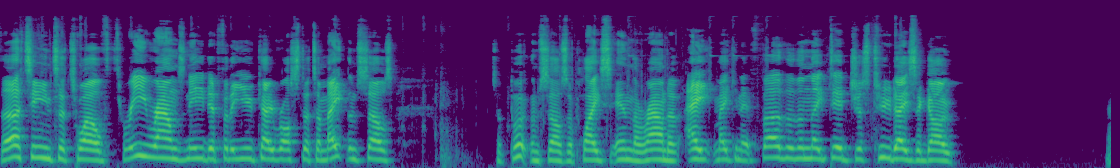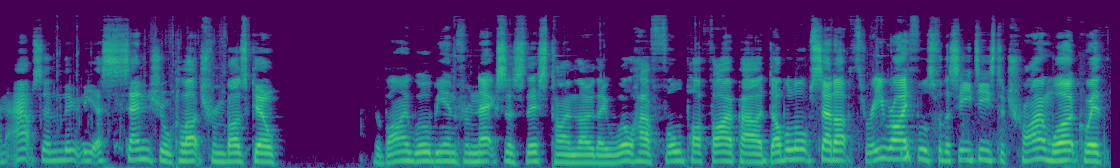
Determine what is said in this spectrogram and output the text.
13 to 12. Three rounds needed for the UK roster to make themselves to book themselves a place in the round of eight, making it further than they did just two days ago. An absolutely essential clutch from Buzzkill. The buy will be in from Nexus this time, though. They will have full firepower, double AWP setup, three rifles for the CTs to try and work with.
